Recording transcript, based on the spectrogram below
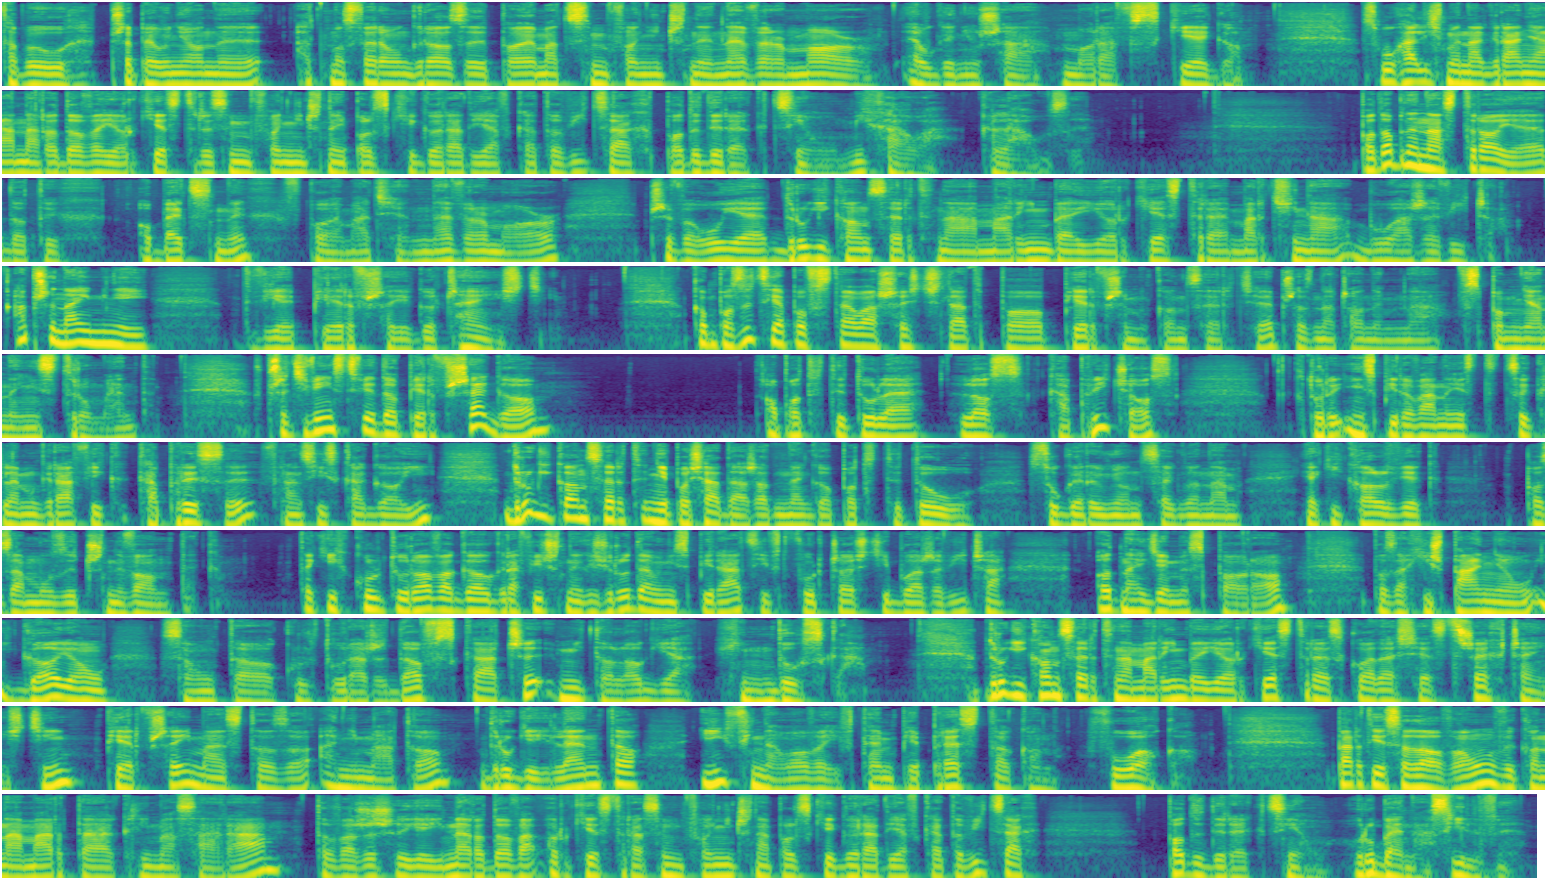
To był przepełniony atmosferą grozy poemat symfoniczny Nevermore Eugeniusza Morawskiego. Słuchaliśmy nagrania Narodowej Orkiestry Symfonicznej Polskiego Radia w Katowicach pod dyrekcją Michała Klauzy. Podobne nastroje do tych obecnych w poemacie Nevermore przywołuje drugi koncert na marimbę i orkiestrę Marcina Bułażewicza, a przynajmniej dwie pierwsze jego części. Kompozycja powstała sześć lat po pierwszym koncercie przeznaczonym na wspomniany instrument. W przeciwieństwie do pierwszego o podtytule Los Caprichos, który inspirowany jest cyklem grafik Kaprysy Franciska Goi, drugi koncert nie posiada żadnego podtytułu sugerującego nam jakikolwiek pozamuzyczny wątek. Takich kulturowo-geograficznych źródeł inspiracji w twórczości Błażewicza odnajdziemy sporo. Poza Hiszpanią i Goją są to kultura żydowska czy mitologia hinduska. Drugi koncert na marimbę i orkiestrę składa się z trzech części. Pierwszej maestoso animato, drugiej lento i finałowej w tempie presto con fuoco. Partię solową wykona Marta Klimasara, towarzyszy jej Narodowa Orkiestra Symfoniczna Polskiego Radia w Katowicach pod dyrekcją Rubena Silwy.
